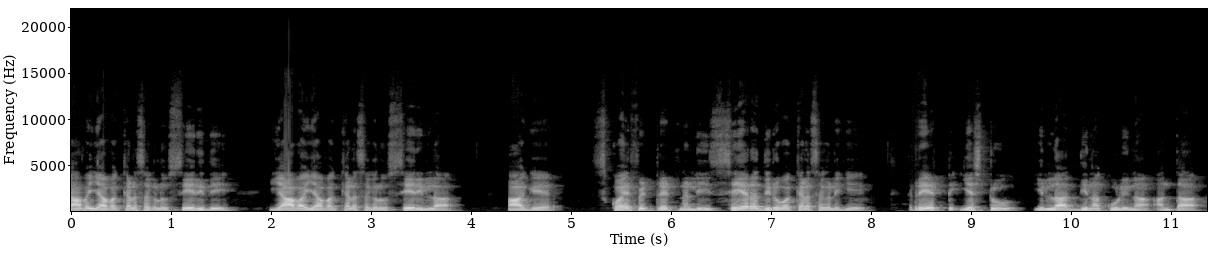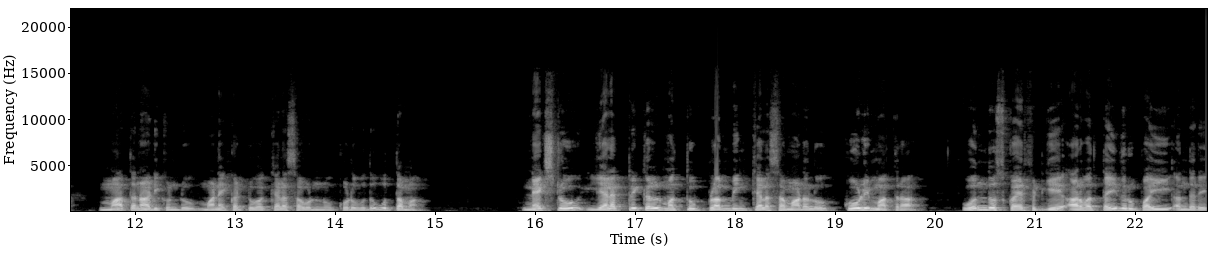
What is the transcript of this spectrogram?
ಯಾವ ಯಾವ ಕೆಲಸಗಳು ಸೇರಿದೆ, ಯಾವ ಯಾವ ಕೆಲಸಗಳು ಸೇರಿಲ್ಲ, ಹಾಗೆ ಸ್ಕ್ವೇರ್ ಫೀಟ್ ರೇಟ್ನಲ್ಲಿ ಸೇರದಿರುವ ಕೆಲಸಗಳಿಗೆ ರೇಟ್ ಎಷ್ಟು ಇಲ್ಲ ದಿನ ಕೂಲಿನ ಅಂತ ಮಾತನಾಡಿಕೊಂಡು ಮನೆ ಕಟ್ಟುವ ಕೆಲಸವನ್ನು ಕೊಡುವುದು ಉತ್ತಮ. ನೆಕ್ಸ್ಟು ಎಲೆಕ್ಟ್ರಿಕಲ್ ಮತ್ತು ಪ್ಲಂಬಿಂಗ್ ಕೆಲಸ ಮಾಡಲು ಕೂಲಿ ಮಾತ್ರ ಒಂದು ಸ್ಕ್ವೇರ್ ಫೀಟ್ಗೆ ಅರವತ್ತೈದು ರೂಪಾಯಿ ಅಂದರೆ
